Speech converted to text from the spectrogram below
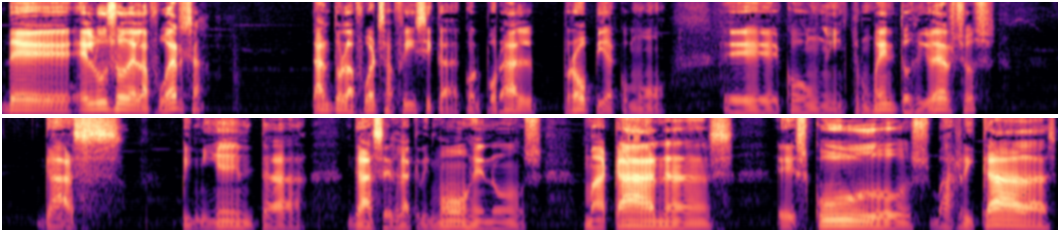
de el uso de la fuerza, tanto la fuerza física, corporal, propia, como eh, con instrumentos diversos, gas, pimienta, gases lacrimógenos, macanas, escudos, barricadas,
